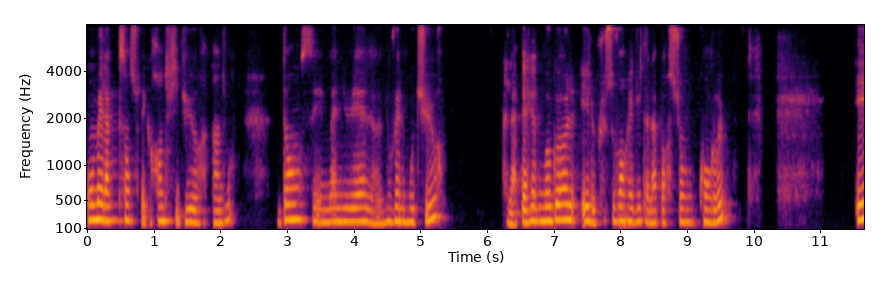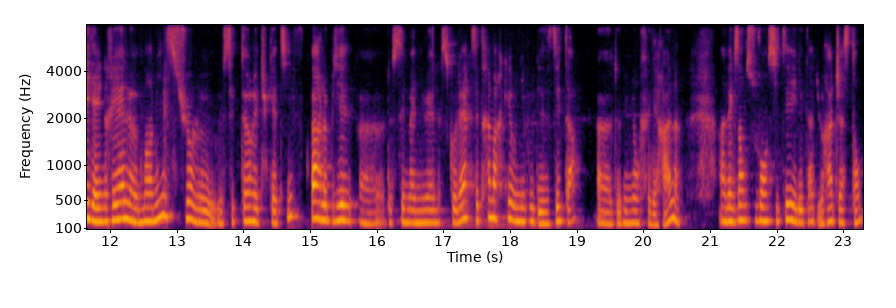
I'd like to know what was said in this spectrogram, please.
On met l'accent sur les grandes figures hindoues. Dans ces manuels nouvelles moutures, la période moghole est le plus souvent réduite à la portion congrue. Et il y a une réelle mainmise sur le, secteur éducatif par le biais euh, de ces manuels scolaires. C'est très marqué au niveau des États euh, de l'Union fédérale. Un exemple souvent cité est l'État du Rajasthan,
